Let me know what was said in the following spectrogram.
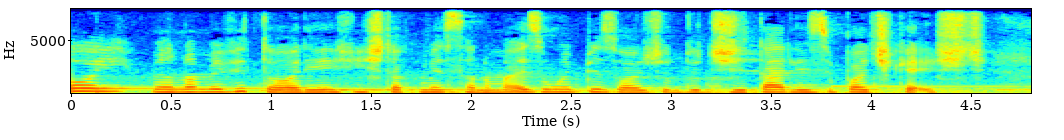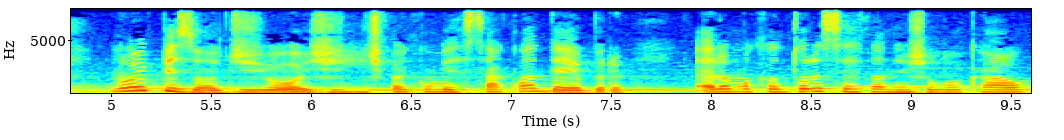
Oi, meu nome é Vitória e a gente está começando mais um episódio do Digitalize Podcast. No episódio de hoje, a gente vai conversar com a Débora. Ela é uma cantora sertaneja local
